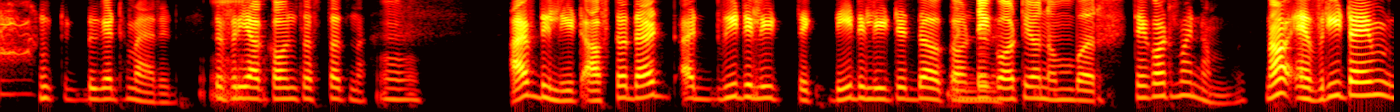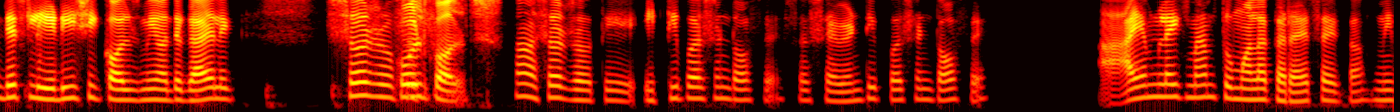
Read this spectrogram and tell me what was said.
wanted to get married. The free Mm, accounts असतात ना. mm. I've delete after that. I, we delete like, they deleted the But account they and got your number. they got my number. Now every time this lady she calls me or the guy like, sir, uh, Cold fif- calls. हाँ सर ते 80% ऑफ आहे सर 70% ऑफ आहे आय एम लाईक मॅम तुम्हाला करायचं आहे का मी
